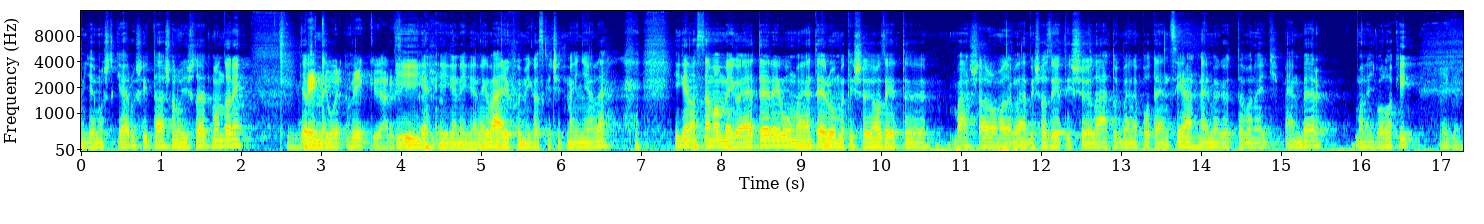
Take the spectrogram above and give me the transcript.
Ugye most kiárusítás van, úgy is lehet mondani. Végkő Igen, igen, igen. Még várjuk, hogy még az kicsit menjen le. igen, aztán van még a Ethereum, a ethereum is azért vásárolom, legalábbis azért is látok benne potenciált, mert mögötte van egy ember, van egy valaki. Igen.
